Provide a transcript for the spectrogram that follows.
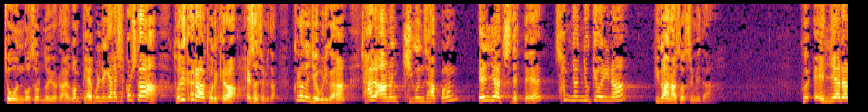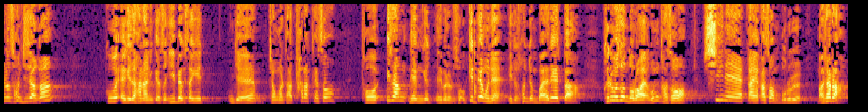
좋은 것으로 너희를 하여금 배불리게 하실 것이다. 돌이켜라. 돌이켜라. 했었습니다. 그래서 이제 우리가 잘 아는 기근 사건은 엘리야 시대 때 3년 6개월이나 비가 안 왔었습니다. 그 엘리야라는 선지자가 그에게 하나님께서 이 백성이 이제 정말 다 타락해서 더 이상 수 없기 때문에 이들 손좀 봐야 되겠다. 그러면서 너로 하여금 가서 시내가에 가서 물을 마셔라.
